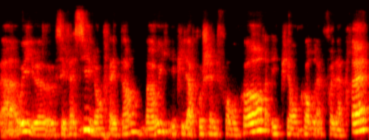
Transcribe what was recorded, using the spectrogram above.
bah oui, euh, c'est facile en fait. Hein. Bah oui. Et puis la prochaine fois encore, et puis encore la fois d'après.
